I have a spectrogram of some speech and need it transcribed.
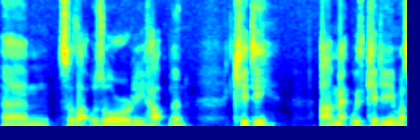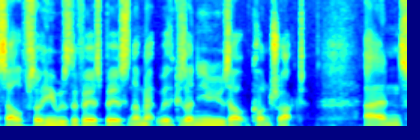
Um, so that was already happening. Kitty, I met with Kitty myself. So he was the first person I met with because I knew he was out of contract. And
